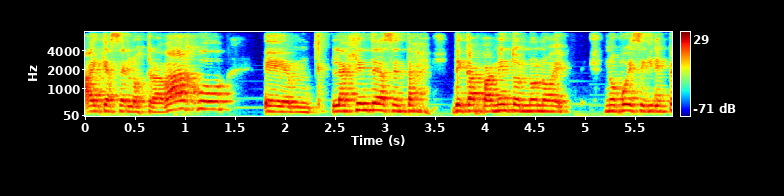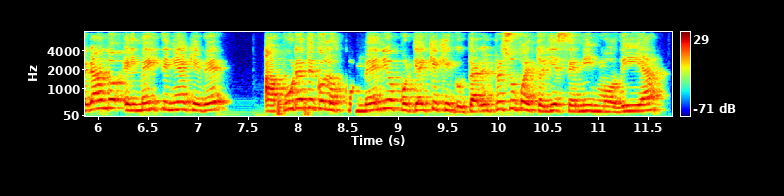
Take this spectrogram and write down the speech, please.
hay que hacer los trabajos, em, la gente de, de campamento no, no, no puede seguir esperando. El mail tenía que ver apúrate con los convenios porque hay que ejecutar el presupuesto y ese mismo día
